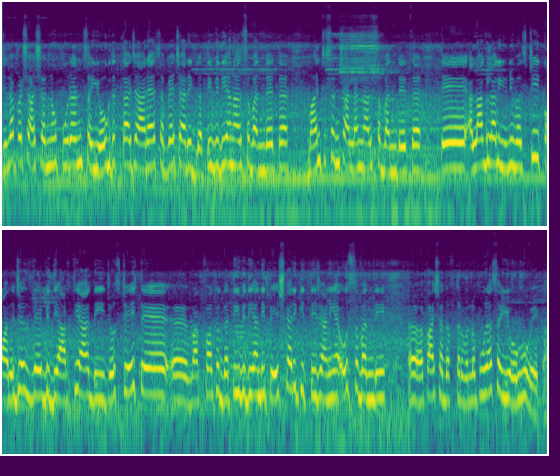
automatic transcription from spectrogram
ਜ਼ਿਲ੍ਹਾ ਪ੍ਰਸ਼ਾਸਨ ਨੂੰ ਪੂਰਨ ਸਹਿਯੋਗ ਦਿੱਤਾ ਜਾ ਰਿਹਾ ਹੈ, ਸੱਭਿਆਚਾਰਿਕ ਗਤੀਵਿਧੀਆਂ ਨਾਲ ਸੰਬੰਧਿਤ, ਮੰਚ ਸੰਚਾਲਨ ਨਾਲ ਸੰਬੰਧਿਤ ਤੇ ਅਲੱਗ-ਅਲੱਗ ਯੂਨੀਵਰਸਿਟੀ ਕਾਲਜਸ ਦੇ ਵਿਦਿਆਰਥੀਆਂ ਦੀ ਜੋ ਸਟੇਜ ਤੇ ਵੱਖ-ਵੱਖ ਗਤੀਵਿਧੀਆਂ ਦੀ ਪੇਸ਼ਕਾਰੀ ਕੀਤੀ ਜਾਣੀ ਹੈ, ਉਸ ਸੰਬੰਧੀ ਭਾਸ਼ਾ ਦਫ਼ਤਰ ਵੱਲੋਂ ਪੂਰਾ ਸਹਿਯੋਗ ਹੋਵੇਗਾ।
